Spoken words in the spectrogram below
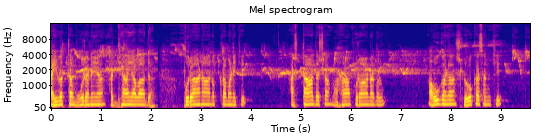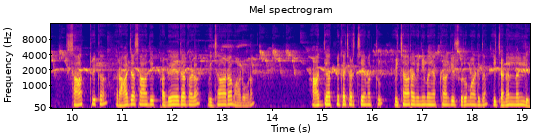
ಐವತ್ತ ಮೂರನೆಯ ಅಧ್ಯಾಯವಾದ ಪುರಾಣಾನುಕ್ರಮಣಿಕೆ, ಅಷ್ಟಾದಶ ಮಹಾಪುರಾಣಗಳು, ಅವುಗಳ ಶ್ಲೋಕ ಸಂಖ್ಯೆ, ಸಾತ್ವಿಕ ರಾಜಸಾದಿ ಪ್ರಭೇದಗಳ ವಿಚಾರ ಮಾಡೋಣ. ಆಧ್ಯಾತ್ಮಿಕ ಚರ್ಚೆ ಮತ್ತು ವಿಚಾರ ವಿನಿಮಯಕ್ಕಾಗಿ ಶುರು ಮಾಡಿದ ಈ ಚಾನಲ್ನಲ್ಲಿ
